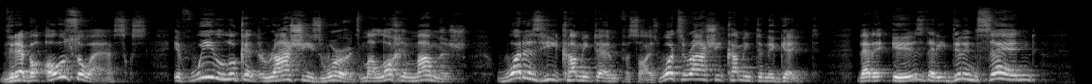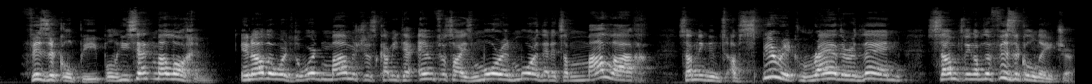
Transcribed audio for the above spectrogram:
The Rebbe also asks, if we look at Rashi's words, malachim mamish, what is he coming to emphasize? What's Rashi coming to negate? That it is that he didn't send physical people, he sent malachim. In other words, the word mamish is coming to emphasize more and more that it's a malach, something of spirit, rather than something of the physical nature.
